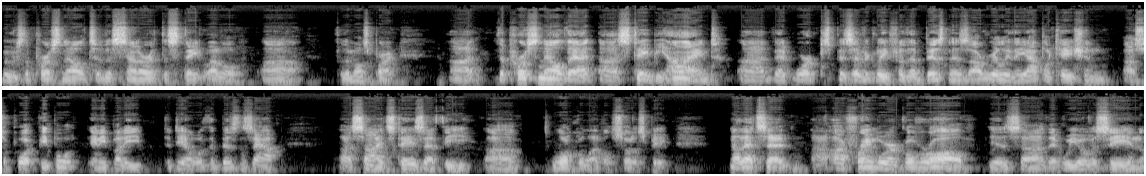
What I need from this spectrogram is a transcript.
moves the personnel to the center at the state level uh, for the most part. Uh, the personnel that uh, stay behind uh, that work specifically for the business are really the application uh, support people. Anybody to deal with the business app uh, side stays at the local level, so to speak. Now, that said, our framework overall is that we oversee, and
